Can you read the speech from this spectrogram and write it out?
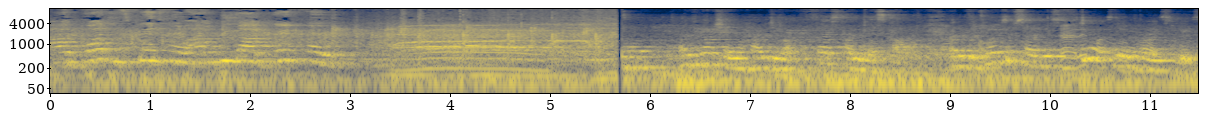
Our God is faithful, and we are grateful. Hand you up the first hand desk card. And at the close of service, do not clean your hands, please.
